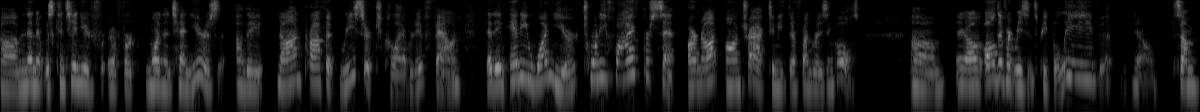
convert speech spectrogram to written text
Um, and then it was continued for, uh, for more than 10 years. Uh, the Nonprofit Research Collaborative found that in any one year, 25% are not on track to meet their fundraising goals. Um, you know, all different reasons. People leave, you know, some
